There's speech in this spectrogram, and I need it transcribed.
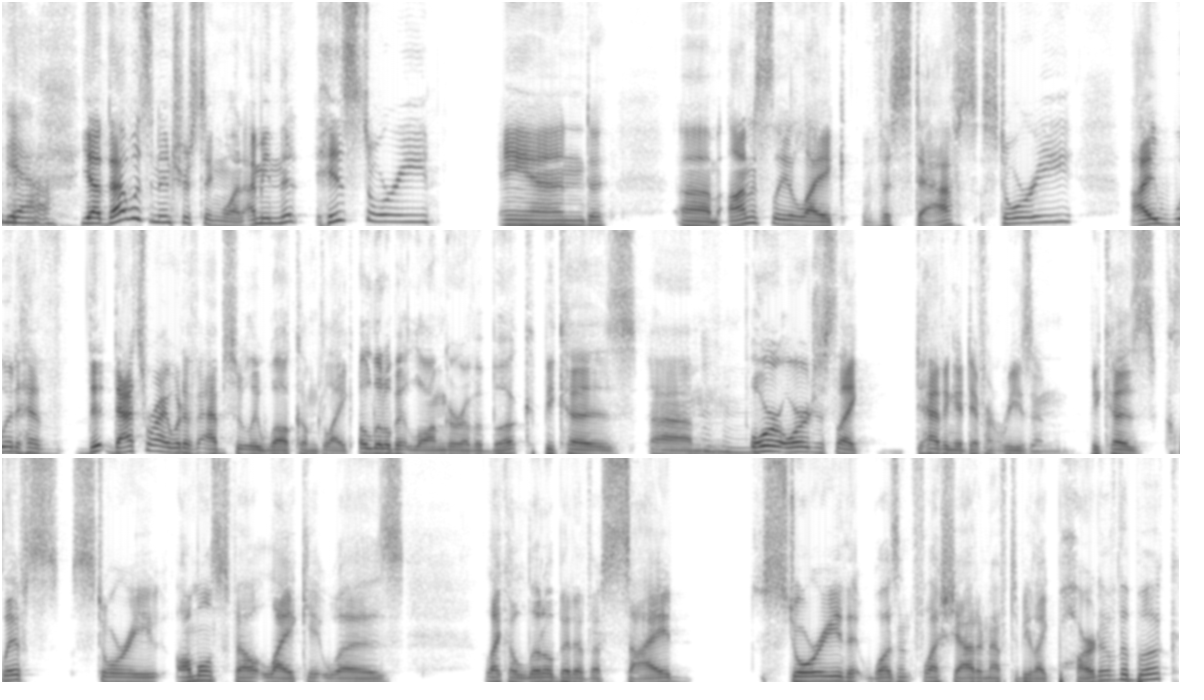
Yeah. Yeah, that was an interesting one. I mean, th- his story and um honestly like the staff's story, I would have th- that's where I would have absolutely welcomed like a little bit longer of a book because um Mhm. or or just like having a different reason because Cliff's story almost felt like it was like a little bit of a side story that wasn't fleshed out enough to be like part of the book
